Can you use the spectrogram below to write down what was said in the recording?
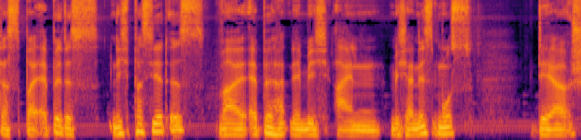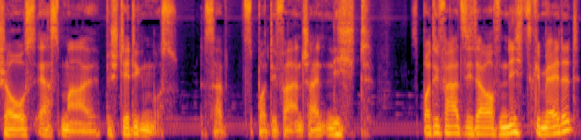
dass bei Apple das nicht passiert ist, weil Apple hat nämlich einen Mechanismus, der Shows erstmal bestätigen muss. Das hat Spotify anscheinend nicht. Spotify hat sich darauf nichts gemeldet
